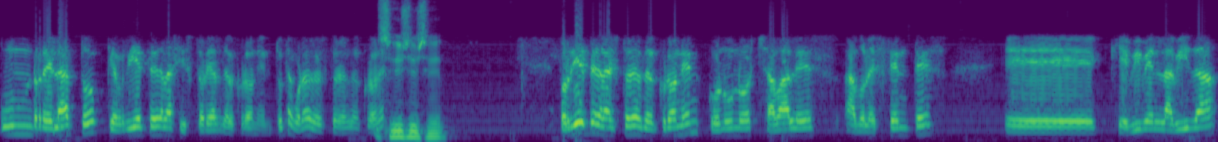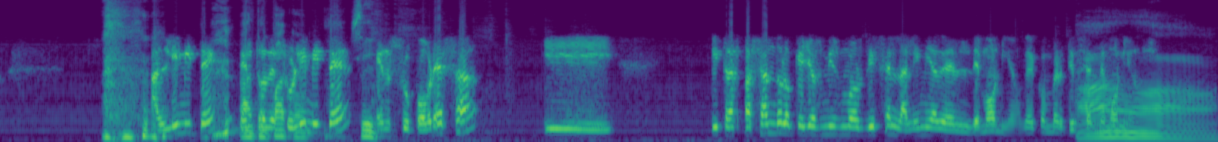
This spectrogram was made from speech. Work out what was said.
un relato que riete de las historias del Cronen. ¿Tú te acuerdas de las historias del Cronen? Sí, sí, sí. Pues riete de las historias del Cronen con unos chavales adolescentes eh, que viven la vida al límite, dentro de su límite, en su pobreza y y traspasando lo que ellos mismos dicen la línea del demonio, de convertirse en demonio. Ah,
